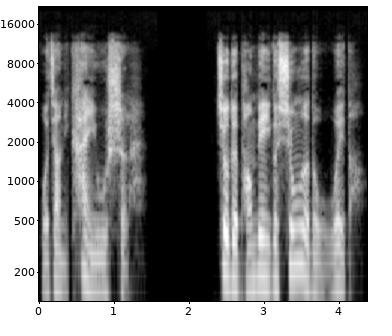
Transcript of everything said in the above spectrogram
我叫你看一物事来。”就对旁边一个凶恶的武卫道：“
